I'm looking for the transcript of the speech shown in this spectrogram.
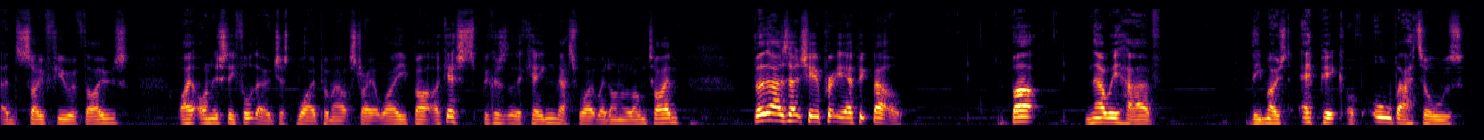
and so few of those, I honestly thought they would just wipe them out straight away. But I guess because of the king, that's why it went on a long time. But that was actually a pretty epic battle. But now we have the most epic of all battles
